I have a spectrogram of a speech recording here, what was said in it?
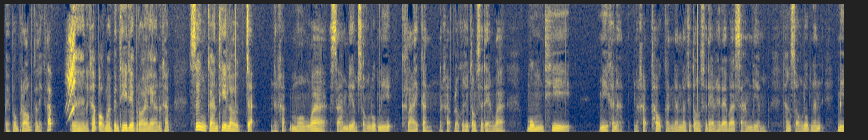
ไปพร้อม ๆ กันเลยครับอ่านะครับ ออกมาเป็นที่เรียบร้อยแล้วนะครับ ซึ่งการที่เราจะนะครับมองว่าสามเหลี่ยมสองรูปนี้คล้ายกันนะครับ เราก็จะต้องแสดงว่ามุมที่มีขนาดนะครับ เท่ากันนั้นเราจะต้องแสดงให้ได้ว่าสามเหลี่ยม ทั้งสองรูปนั้นมี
